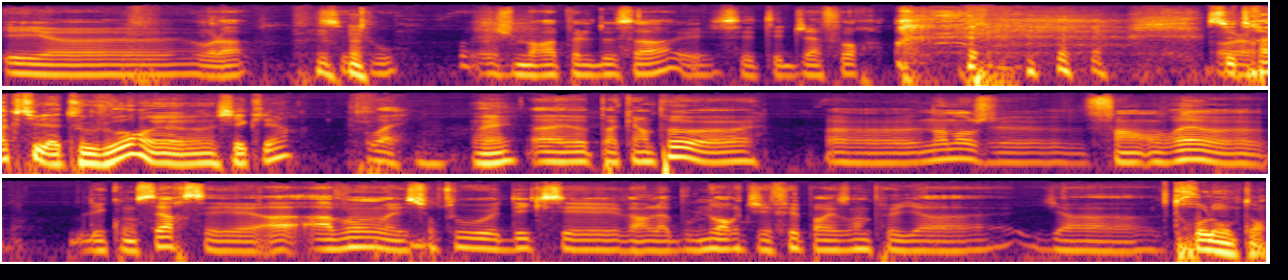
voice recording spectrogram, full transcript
Et voilà, c'est tout. Je me rappelle de ça et c'était déjà fort. Ce track, tu l'as toujours euh, chez Claire? Ouais. Ouais. Euh, pas qu'un peu. Ouais. Euh, non, non, je. Enfin, en vrai, les concerts, c'est avant et surtout dès que c'est vers la boule noire que j'ai fait, par exemple, il y a, y a. Trop longtemps.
